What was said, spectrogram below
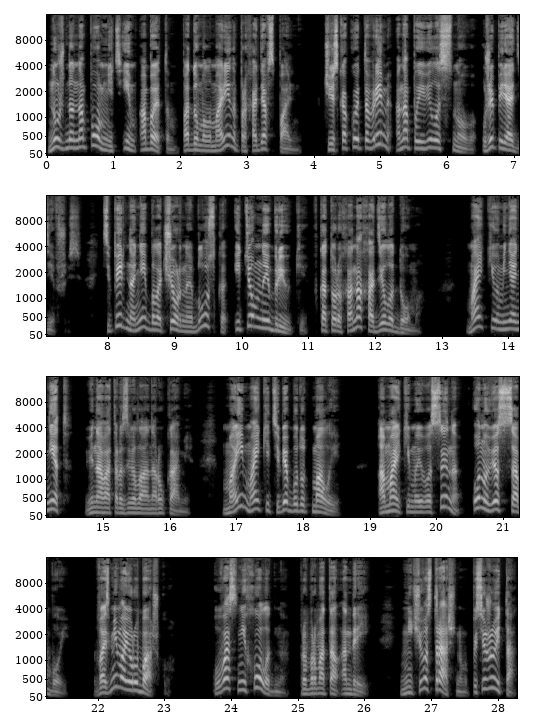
Нужно напомнить им об этом, подумала Марина, проходя в спальню. Через какое-то время она появилась снова, уже переодевшись. Теперь на ней была черная блузка и темные брюки, в которых она ходила дома. «Майки у меня нет», — виновато развела она руками. «Мои майки тебе будут малы, а майки моего сына он увез с собой. Возьми мою рубашку». «У вас не холодно», — пробормотал Андрей. «Ничего страшного, посижу и так».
